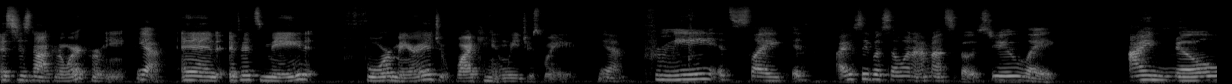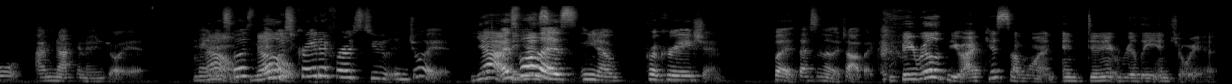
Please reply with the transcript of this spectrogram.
It's just not gonna work for me. Yeah. And if it's made for marriage, why can't we just wait? Yeah. For me, it's like if I sleep with someone I'm not supposed to, like I know I'm not gonna enjoy it. And No, it's supposed, no. It was created for us to enjoy it, yeah, as well as you know procreation. But that's another topic. be real with you. I've kissed someone and didn't really enjoy it.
